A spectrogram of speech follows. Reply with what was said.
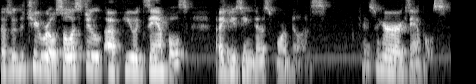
Those are the two rules. So let's do a few examples uh, using those formulas. Okay, so here are examples.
